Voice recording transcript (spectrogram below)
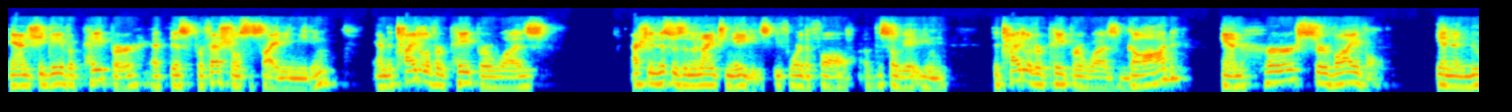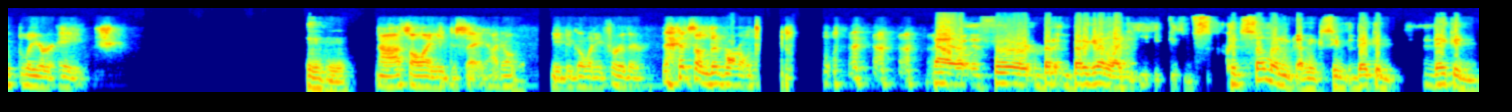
And she gave a paper at this professional society meeting. And the title of her paper was actually, this was in the 1980s, before the fall of the Soviet Union. The title of her paper was God and Her Survival in a Nuclear Age. mhm. Now that's all I need to say. I don't need to go any further. That's a liberal title. Now, for but but again, like, could someone? I mean, see, they could they could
